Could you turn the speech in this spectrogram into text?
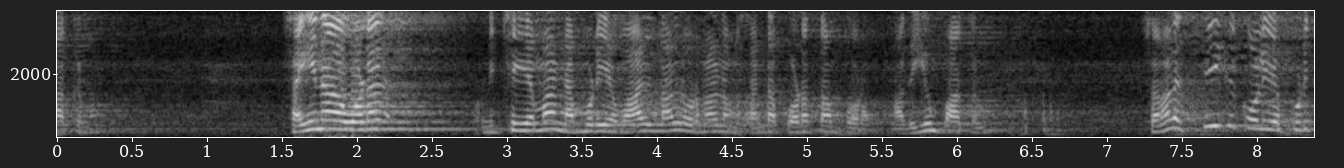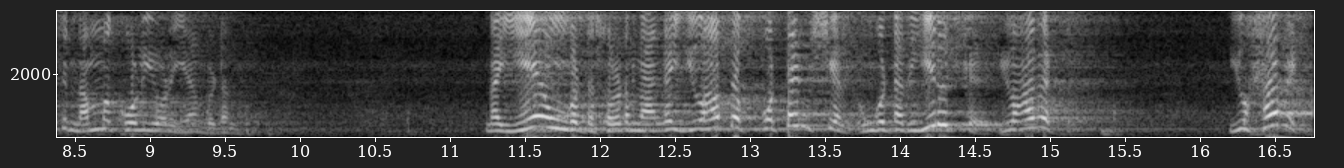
பார்க்கணும். சைனாவோட நிச்சயமா நம்முடைய வாழ்நாள் ஒரு நாள் நம்ம சண்டை போடத்தான் போறோம். அதையும் பார்க்கணும். ஸோ அதனால சீக்கு கோழியை பிடிச்சி நம்ம கோழியோட ஏன் விடணும்? நான் ஏன் உங்கள்கிட்ட சொல்றேன்னாங்க யூ ஹாவ் த பொட்டன்ஷியல் உங்கள்கிட்ட அது இருக்கு. You have it you have it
